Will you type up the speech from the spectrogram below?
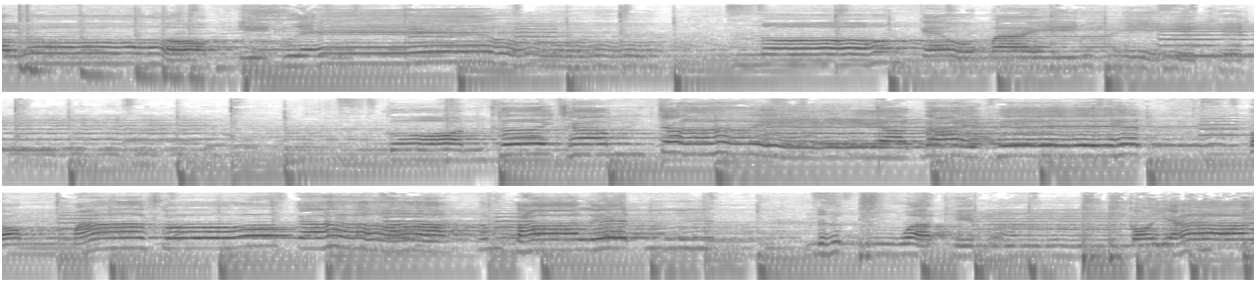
เขาลอกอีกแล้ว น้องแก้วไม่เข็ด ก่อนเคยช้ำใจ อยากได้เพชร ต้องมาโซกา น้ำตาเล็ด นึกว่าเข็ดก็ยัง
